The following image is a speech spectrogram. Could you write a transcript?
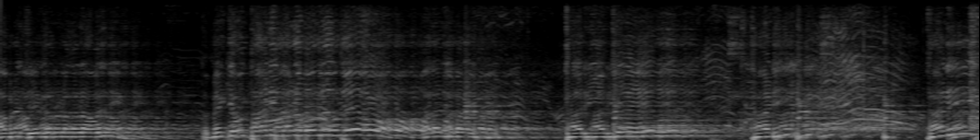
આપણે જે કરો લગા આવે નહીં તો મેં કેવું થાળી તાને બોલો જે હો. બાલાજી ભાઈ થાળી જે થાળી? થાળી?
